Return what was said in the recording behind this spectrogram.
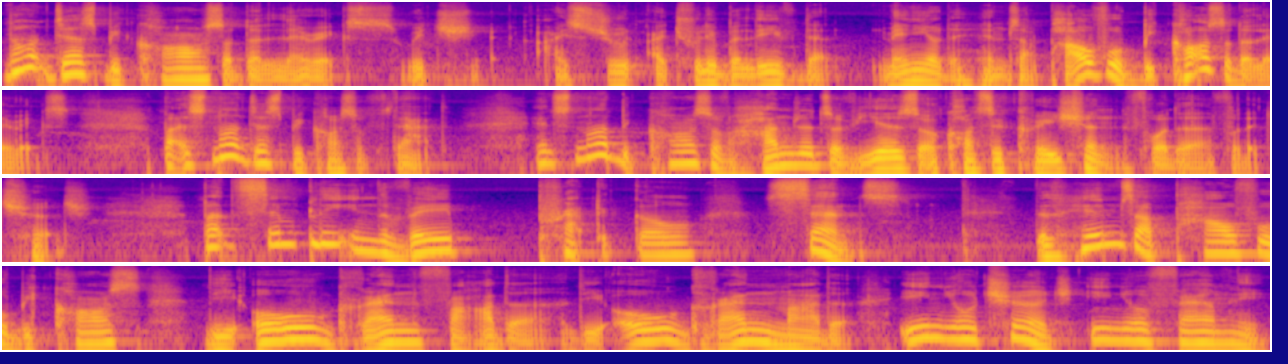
Not just because of the lyrics, which I, should, I truly believe that many of the hymns are powerful because of the lyrics, but it's not just because of that. It's not because of hundreds of years of consecration for the, for the church, but simply in the very practical sense the hymns are powerful because the old grandfather, the old grandmother in your church, in your family,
